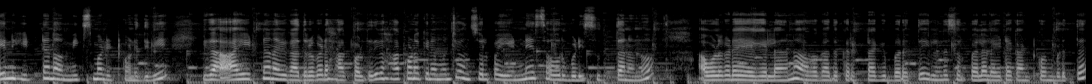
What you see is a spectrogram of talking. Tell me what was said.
ಏನು ಹಿಟ್ಟನ್ನ ನಾವು ಮಿಕ್ಸ್ ಮಾಡಿ ಇಟ್ಕೊಂಡಿದ್ದೀವಿ ಈಗ ಆ ಹಿಟ್ಟನ್ನ ನಾವೀಗ ಅದರೊಳಗಡೆ ಹಾಕ್ಕೊಳ್ತಿದ್ದೀವಿ ಹಾಕ್ಕೊಳೋಕ್ಕಿಂತ ಮುಂಚೆ ಒಂದು ಸ್ವಲ್ಪ ಎಣ್ಣೆ ಸೌರು ಬಿಡಿ ಸುತ್ತ ನಾನು. ಆ ಒಳಗಡೆ ಎಲ್ಲನೂ ಅವಾಗ ಅದು ಕರೆಕ್ಟಾಗಿ ಬರುತ್ತೆ. ಇಲ್ಲಾಂದರೆ ಸ್ವಲ್ಪ ಎಲ್ಲ ಲೈಟಾಗಿ ಅಂಟ್ಕೊಂಡ್ಬಿಡುತ್ತೆ.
